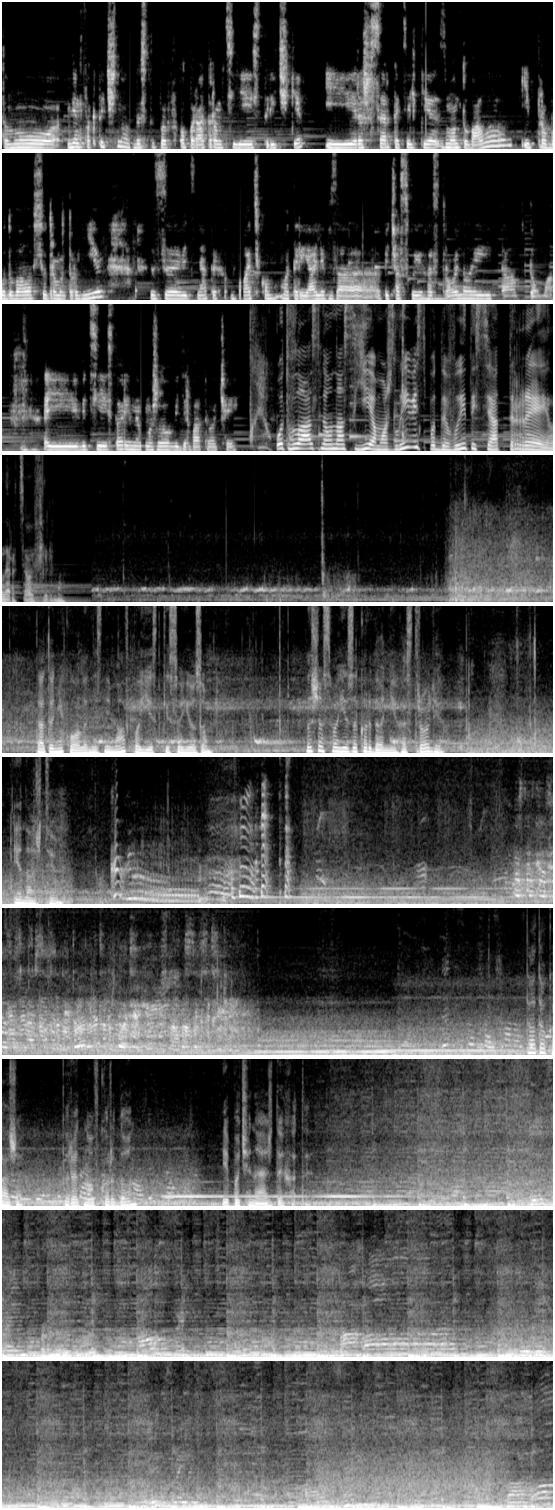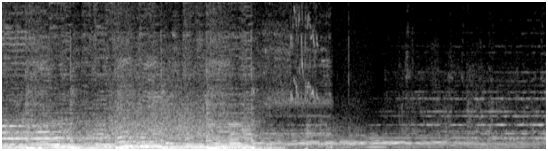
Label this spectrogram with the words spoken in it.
тому він фактично виступив оператором цієї стрічки. І режисерка тільки змонтувала і пробудувала всю драматургію з відзнятих батьком матеріалів за під час своїх гастролей та вдома. І від цієї історії неможливо відірвати очей. От, власне, у нас є можливість подивитися трейлер цього фільму. Тато ніколи не знімав поїздки Союзом. Лише свої закордонні гастролі і наш дім. Тато каже: перетнув кордон і починаєш дихати.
